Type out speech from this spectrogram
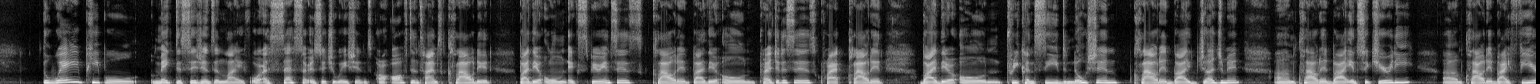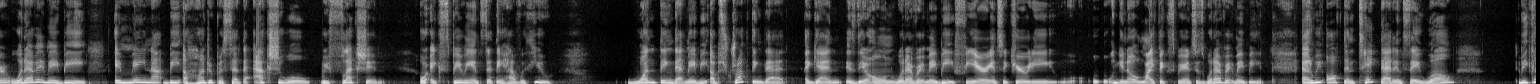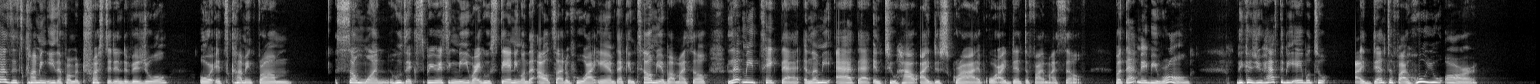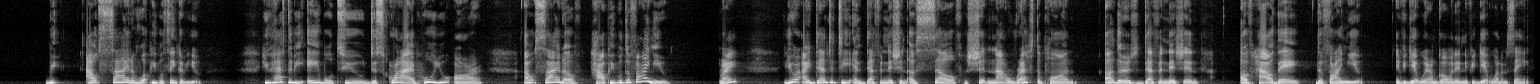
the way people make decisions in life or assess certain situations are oftentimes clouded by their own experiences, clouded by their own prejudices, clouded by their own preconceived notion, clouded by judgment, um, clouded by insecurity, um, clouded by fear, whatever it may be, it may not be 100% the actual reflection or experience that they have with you. One thing that may be obstructing that, again, is their own whatever it may be fear, insecurity, you know, life experiences, whatever it may be. And we often take that and say, well, because it's coming either from a trusted individual or it's coming from someone who's experiencing me, right? Who's standing on the outside of who I am that can tell me about myself. Let me take that and let me add that into how I describe or identify myself. But that may be wrong because you have to be able to identify who you are outside of what people think of you. You have to be able to describe who you are outside of how people define you, right? Your identity and definition of self should not rest upon others' definition of how they define you, if you get where I'm going and if you get what I'm saying.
